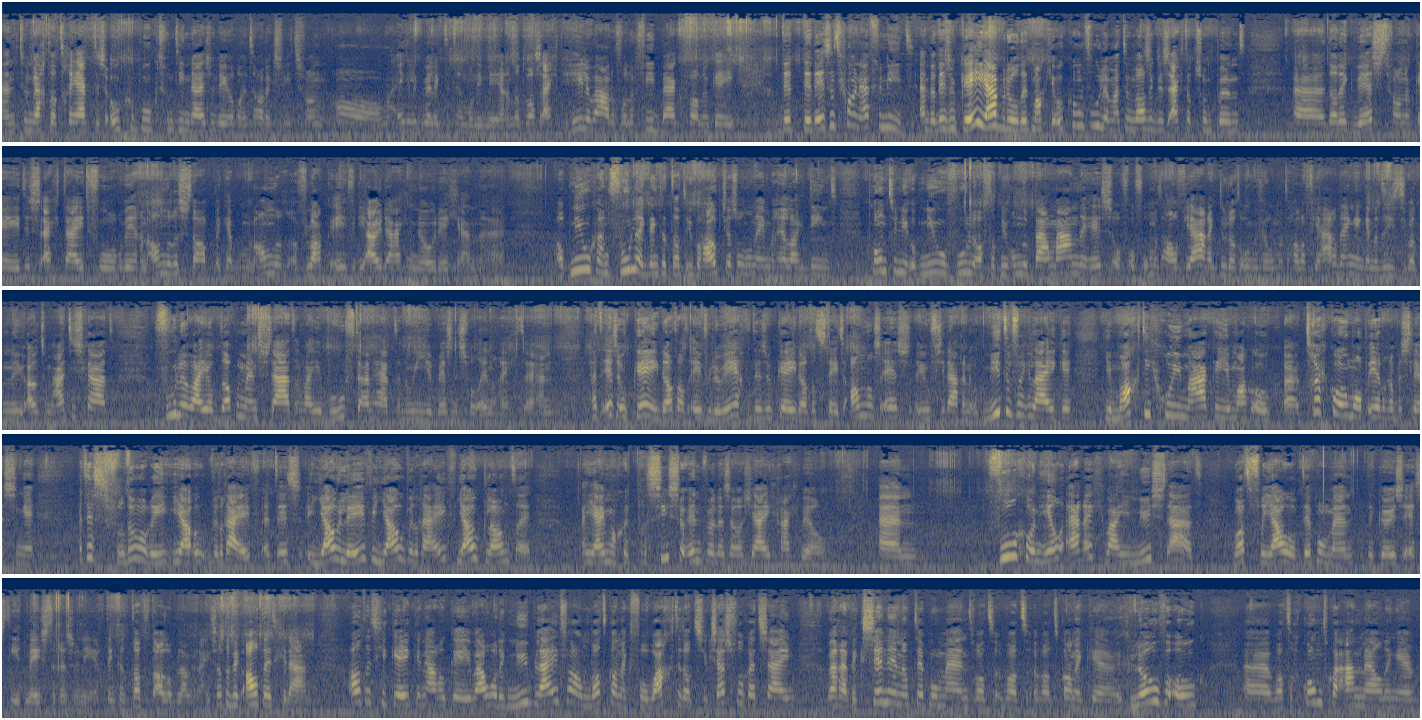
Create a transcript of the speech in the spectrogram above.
En toen werd dat traject dus ook geboekt van 10.000 euro. En toen had ik zoiets van, oh, maar eigenlijk wil ik dit helemaal niet meer. En dat was echt hele waardevolle feedback van oké, dit, dit is het gewoon even niet. En dat is oké, ja, bedoel, dit mag je ook gewoon voelen. Maar toen was ik dus echt op zo'n punt uh, dat ik wist van oké, het is echt tijd voor weer een andere stap. Ik heb op een ander vlak even die uitdaging nodig. En uh, opnieuw gaan voelen. Ik denk dat dat überhaupt je als ondernemer heel erg dient. Continu opnieuw voelen, of dat nu om de paar maanden is of, of om het half jaar. Ik doe dat ongeveer om het half jaar, denk ik. En dat is iets wat nu automatisch gaat. Voelen waar je op dat moment staat en waar je behoefte aan hebt en hoe je je business wil inrichten. En het is oké dat dat evolueert. Het is oké dat het steeds anders is. Je hoeft je daarin ook niet te vergelijken. Je mag die groei maken. Je mag ook uh, terugkomen op eerdere beslissingen. Het is verdorie jouw bedrijf. Het is jouw leven, jouw bedrijf, jouw klanten. En jij mag het precies zo invullen zoals jij graag wil. En voel gewoon heel erg waar je nu staat. Wat voor jou op dit moment de keuze is die het meeste resoneert. Ik denk dat dat het allerbelangrijkste is. Dat heb ik altijd gedaan. Altijd gekeken naar, oké, waar word ik nu blij van? Wat kan ik verwachten dat succesvol gaat zijn? Waar heb ik zin in op dit moment? Wat, wat, wat kan ik uh, geloven ook? Uh, wat er komt qua aanmeldingen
